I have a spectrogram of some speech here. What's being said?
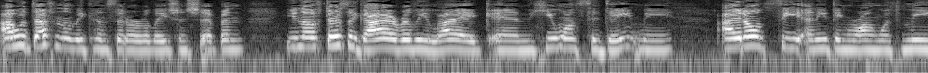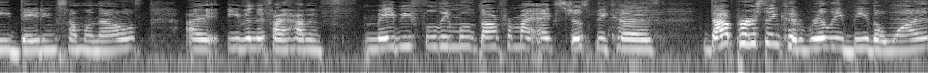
I would definitely consider a relationship and you know if there's a guy I really like and he wants to date me I don't see anything wrong with me dating someone else I even if I haven't f- maybe fully moved on from my ex just because that person could really be the one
